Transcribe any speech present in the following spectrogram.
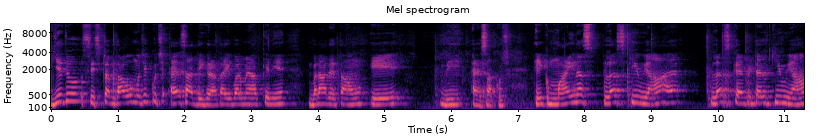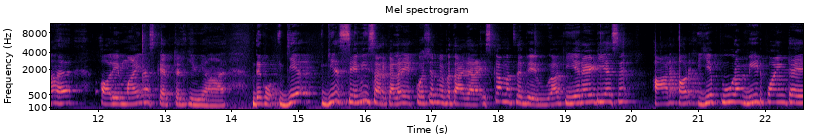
ये जो सिस्टम था, वो मुझे कुछ ऐसा दिख रहा था। एक बार मैं आपके लिए बना देता हूँ। ए बी ऐसा कुछ। एक माइनस प्लस क्यू यहाँ है प्लस कैपिटल क्यू यहाँ है, और ये माइनस कैपिटल क्यू यहाँ है। देखो, ये ये सेमी सर्कल है, ये क्वेश्चन में बताया जा रहा है। इसका मतलब ये हुआ कि ये रेडियस है आर और ये पूरा मिड पॉइंट है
